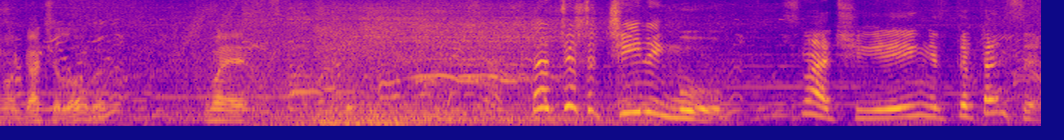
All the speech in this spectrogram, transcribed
Oh, I got you a little bit. I- That's just a cheating move. It's not cheating, it's defensive.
